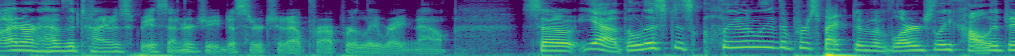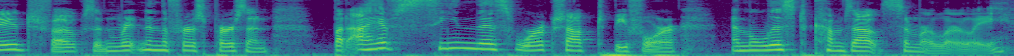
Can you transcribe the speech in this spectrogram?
I don't have the time, space, energy to search it out properly right now. So, yeah, the list is clearly the perspective of largely college age folks and written in the first person, but I have seen this workshopped before, and the list comes out similarly.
